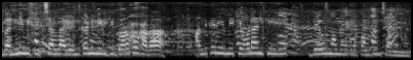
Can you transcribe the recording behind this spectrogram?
ఇవన్నీ మీకు ఇచ్చెళ్ళాలి ఎందుకంటే మీకు ఇది దొరకవు కదా. అందుకని మీకు ఇవ్వడానికి దేవుడు మమ్మల్ని ఇక్కడ పంపించాలన్నమాట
